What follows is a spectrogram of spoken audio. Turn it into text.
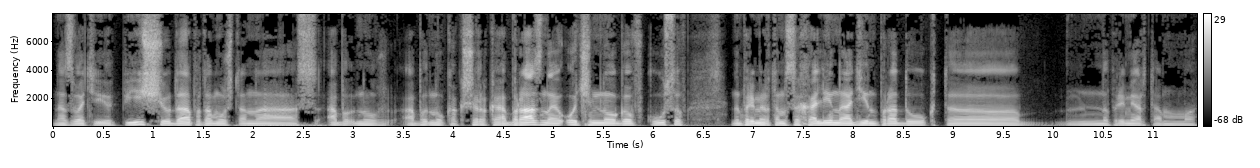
назвать ее пищу, да, потому что она, об, ну, об, ну, как широкообразная, очень много вкусов. Например, там Сахалина один продукт, э, например, там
